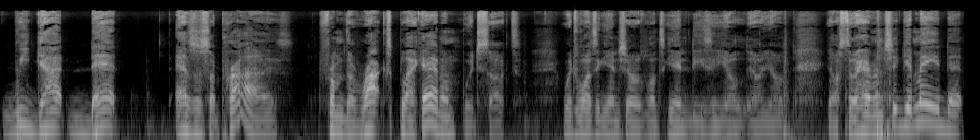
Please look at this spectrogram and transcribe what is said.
we got that as a surprise from The Rock's Black Adam, which sucked. Which once again shows, once again, DC, y'all, y'all, y'all, y'all still having shit get made that,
